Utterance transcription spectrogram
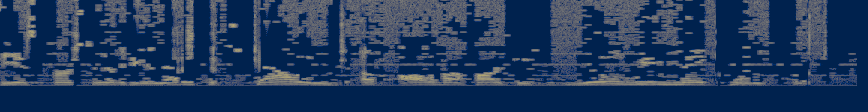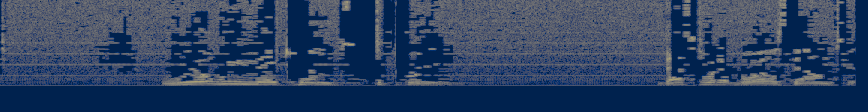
He is first in everything. And that is the challenge of all of our hearts is will we make him first? Will we make him supreme? That's what it boils down to.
